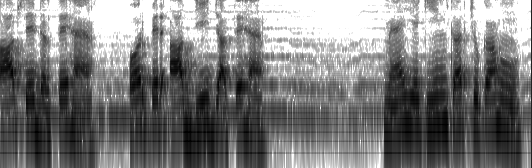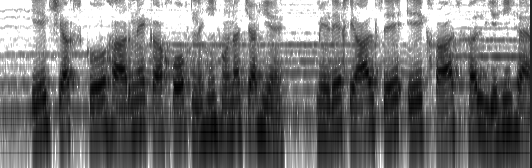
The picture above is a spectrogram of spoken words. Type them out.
आपसे डरते हैं और फिर आप जीत जाते हैं। मैं यकीन कर चुका हूँ, एक शख्स को हारने का खौफ नहीं होना चाहिए। मेरे ख़्याल से एक ख़ास हल यही है।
